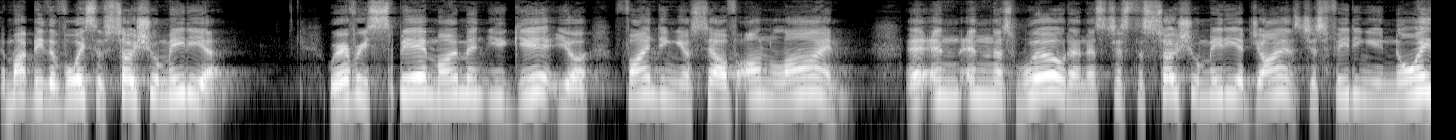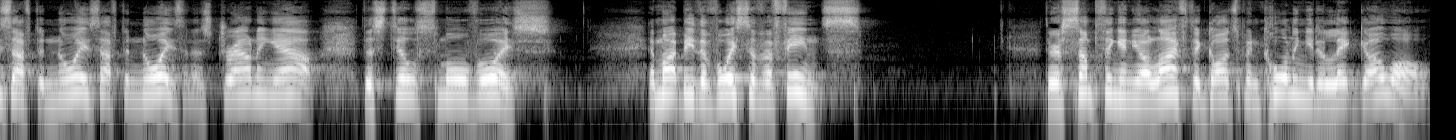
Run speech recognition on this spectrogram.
It might be the voice of social media, where every spare moment you get, you're finding yourself online in, in this world, and it's just the social media giants just feeding you noise after noise after noise, and it's drowning out the still small voice. It might be the voice of offense. There is something in your life that God's been calling you to let go of.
